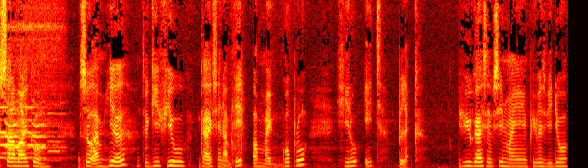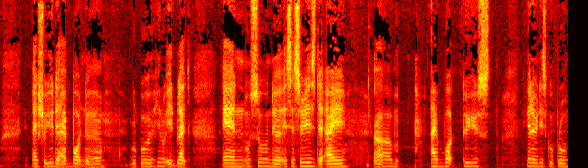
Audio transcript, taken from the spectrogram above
Assalamualaikum. So I'm here to give you guys an update on my GoPro Hero 8 Black. If you guys have seen my previous video, I showed you that I bought the GoPro Hero 8 Black and also the accessories that I um I bought to use together with this GoPro.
